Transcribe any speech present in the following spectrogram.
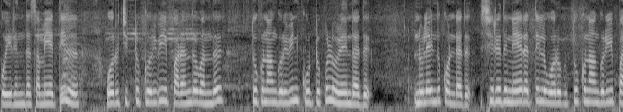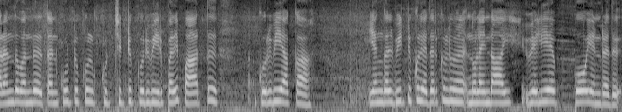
போயிருந்த சமயத்தில் ஒரு சிட்டுக்குருவி பறந்து வந்து தூக்குநாங்குருவின் கூட்டுக்குள் விழுந்தது. நுழைந்து கொண்டது. சிறிது நேரத்தில் ஒரு தூக்குநாங்குருவி பறந்து வந்து தன் கூட்டுக்குள் கு- சிட்டுக்குருவி இருப்பதை பார்த்து குருவி அக்கா எங்கள் வீட்டுக்குள் எதற்கு நு- நுழைந்தாய்? வெளியே போ என்றது.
